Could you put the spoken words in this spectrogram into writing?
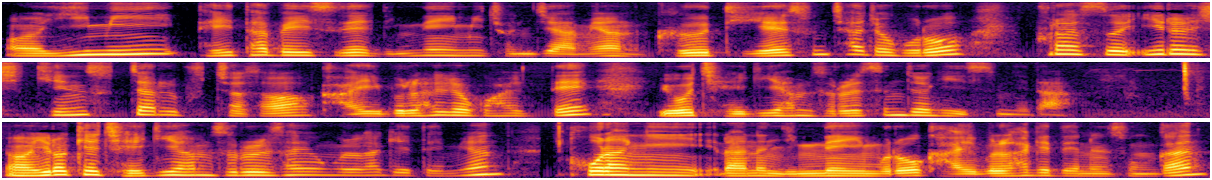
어, 이미 데이터베이스에 닉네임이 존재하면 그 뒤에 순차적으로 플러스 1을 시킨 숫자를 붙여서 가입을 하려고 할때요 제기 함수를 쓴 적이 있습니다. 어, 이렇게 제기 함수를 사용을 하게 되면 호랑이라는 닉네임으로 가입을 하게 되는 순간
